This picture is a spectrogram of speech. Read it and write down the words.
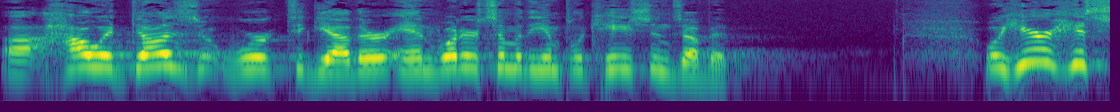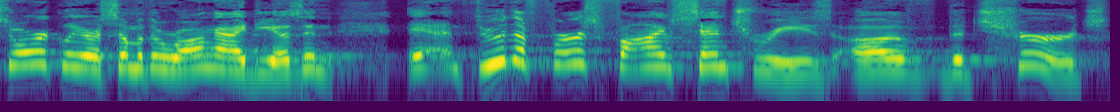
uh, how it does work together and what are some of the implications of it. Well, here historically are some of the wrong ideas. And, and through the first five centuries of the church,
